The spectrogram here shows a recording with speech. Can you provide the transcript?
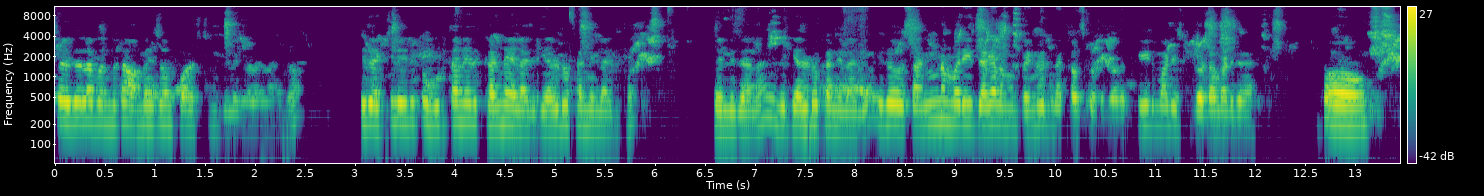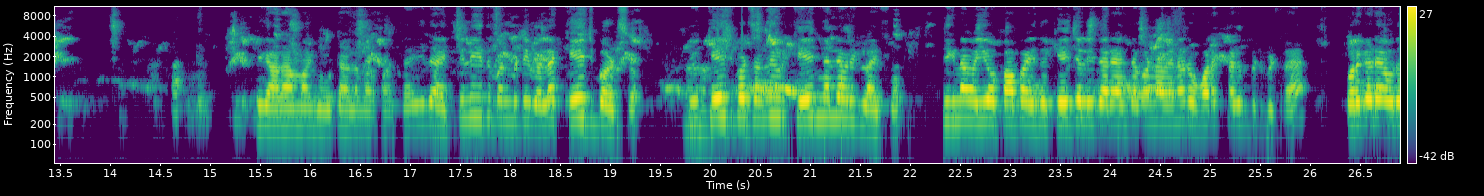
ಸೊ ಇದೆಲ್ಲ ಬಂದ್ಬಿಟ್ಟು ಅಮೆಝಾನ್ ಫಾರೆಸ್ಟ್ ಗಿಳಿಗಳೆಲ್ಲ ಇದು. ಇದು ಆಕ್ಚುಲಿ ಇದಕ್ಕೆ ಹುಡ್ತಾನೆ ಇದಕ್ಕೆ ಕಣ್ಣೇ ಇಲ್ಲ. ಇದಕ್ಕೆ ಎರಡು ಕಣ್ಣಿಲ್ಲ ಇದಕ್ಕೆ. ಇಲ್ಲಿದೆ ಅಲ್ಲ. ಇದಕ್ಕೆ ಎರಡು ಕಣ್ಣಿಲ್ಲ ಇದು. ಇದು ಸಣ್ಣ ಮರಿ ಇದ್ದಾಗ ನಮ್ಗೆ ಬೆಂಗಳೂರಿಂದ ಕಳ್ಸ್ಕೊಟ್ಟಿದ್ದು ಅದು ಫೀಡ್ ಮಾಡಿ ಇಷ್ಟು ದೊಡ್ಡ ಮಾಡಿದ್ದೇವೆ. ಈಗ ಆರಾಮಾಗಿ ಊಟ ಎಲ್ಲ ಮಾಡ್ಕೊಂತಾರೆ ಇದು ಆಕ್ಚುಲಿ ಇದು ಬಂದ್ಬಿಟ್ಟು ಇವೆಲ್ಲ ಕೇಜ್ ಬರ್ಡ್ಸ್ ಇವ್ ಕೇಜ್ ಬರ್ಡ್ಸ್ ಅಂದ್ರೆ ಇವ್ರ ಕೇಜ್ ನಲ್ಲೇ ಅವ್ರಿಗೆ ಲೈಫ್ ಈಗ ನಾವು ಅಯ್ಯೋ ಪಾಪ ಇದು ಕೇಜ್ ಅಲ್ಲಿ ಇದಾರೆ ಅಂತ ತಗೊಂಡು ನಾವೇನಾದ್ರು ಹೊರಗೆ ತೆಗೆದು ಬಿಟ್ಬಿಟ್ರೆ ಹೊರಗಡೆ ಅವರು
